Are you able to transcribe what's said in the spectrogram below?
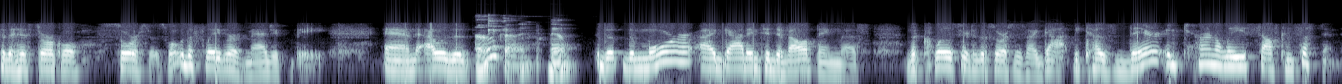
to the historical sources? What would the flavor of magic be? And I was a, Okay, yeah. the the more I got into developing this, the closer to the sources I got because they're internally self-consistent.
